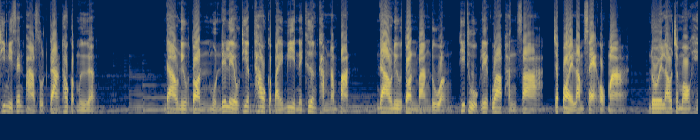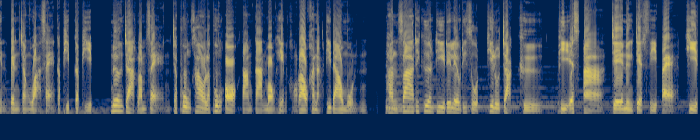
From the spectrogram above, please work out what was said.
ที่มีเส้นผ่านศูนย์กลางเท่ากับเมือง ดาวนิวตอนหมุนได้เร็วเทียบเท่ากับใบมีดในเครื่องทำน้ำปั่น ดาวนิวตอนบางดวงที่ถูกเรียกว่าพันซ่า จะปล่อยลำแสงออกมา โดยเราจะมองเห็นเป็นจังหวะแสงกระพริบกระพริบ เนื่องจากลำแสงจะพุ่งเข้าและพุ่งออกตามการมองเห็นของเราขณะที่ดาวหมุน พันซ่าที่เคลื่อนที่ได้เร็วที่สุดที่รู้จักคือ PSR J1748 ขีด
